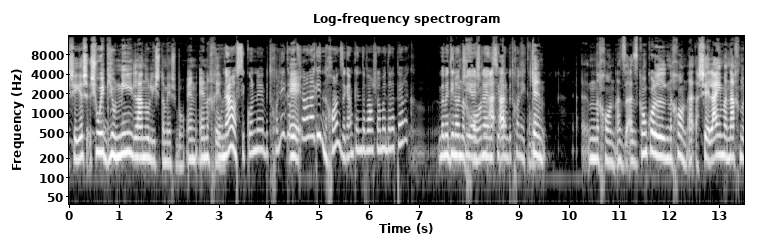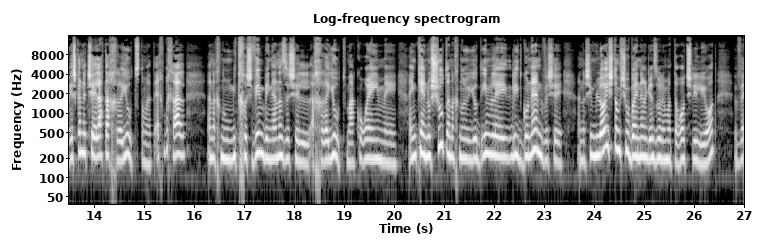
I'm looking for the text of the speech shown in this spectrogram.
שיש, שהוא הגיוני לנו להשתמש בו, אין, אין אחר. תאונה או סיכון אה, ביטחוני גם אה, אפשר להגיד, נכון? זה גם כן דבר שעומד על הפרק? במדינות נכון, שיש להן סיכון ביטחוני, כמובן. כן, נכון, אז, אז קודם כל, נכון, השאלה אם אנחנו, יש כאן את שאלת האחריות, זאת אומרת, איך בכלל אנחנו מתחשבים בעניין הזה של אחריות, מה קורה עם, אה, האם כאנושות אנחנו יודעים להתגונן ושאנשים לא ישתמשו באנרגיה הזו למטרות שליליות, ו,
